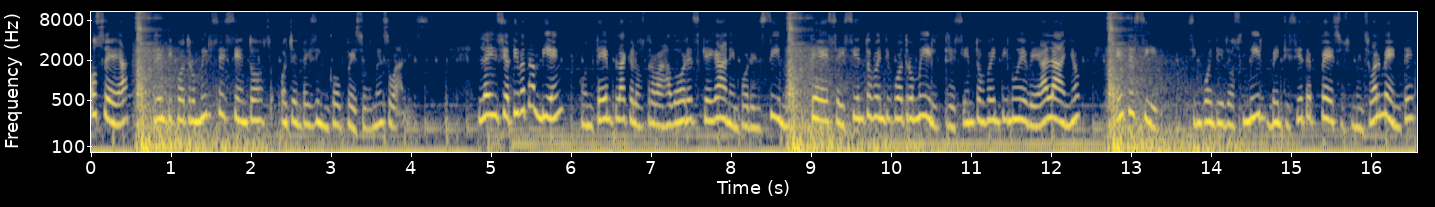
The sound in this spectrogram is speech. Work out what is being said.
o sea, 34.685 pesos mensuales. La iniciativa también contempla que los trabajadores que ganen por encima de 624.329 al año, es decir, 52.027 pesos mensualmente,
